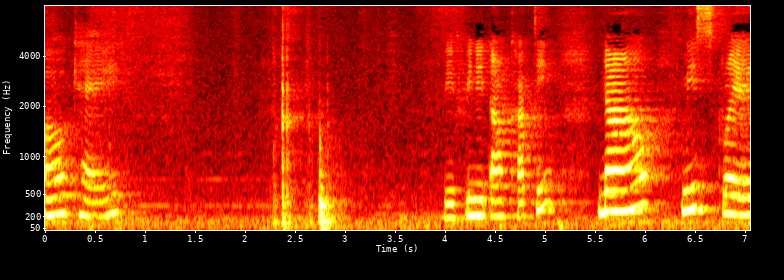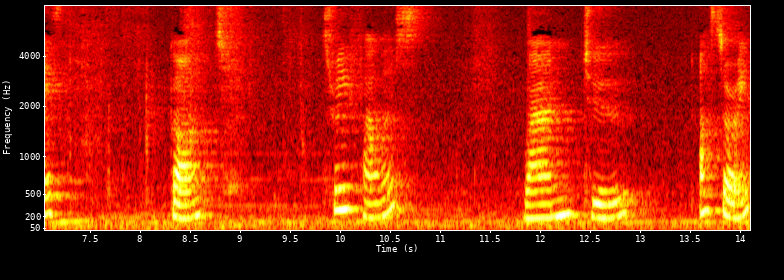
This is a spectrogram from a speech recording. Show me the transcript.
Okay. We finished our cutting. Now, Miss Grace got three flowers. One, two, oh sorry,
